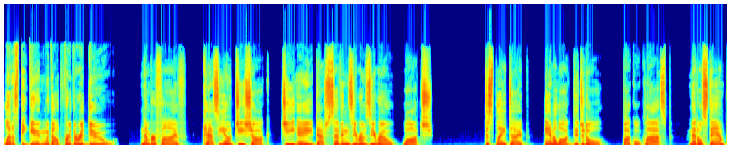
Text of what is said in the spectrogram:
Let us begin without further ado. Number 5. Casio G-Shock GA-700 watch. Display type, analog digital, buckle clasp, metal stamp,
